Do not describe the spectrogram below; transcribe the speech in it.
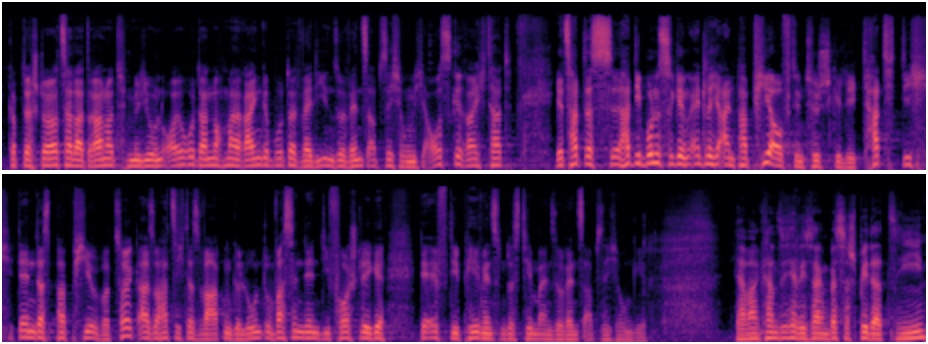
Ich glaube, der Steuerzahler 300 Millionen Euro dann nochmal reingebuttert, weil die Insolvenzabsicherung nicht ausgereicht hat. Jetzt hat, das, hat die Bundesregierung endlich ein Papier auf den Tisch gelegt. Hat dich denn das Papier überzeugt? Also hat sich das Warten gelohnt? Und was sind denn die Vorschläge der FDP, wenn es um das Thema Insolvenzabsicherung geht? Ja, man kann sicherlich sagen, besser später als nie.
